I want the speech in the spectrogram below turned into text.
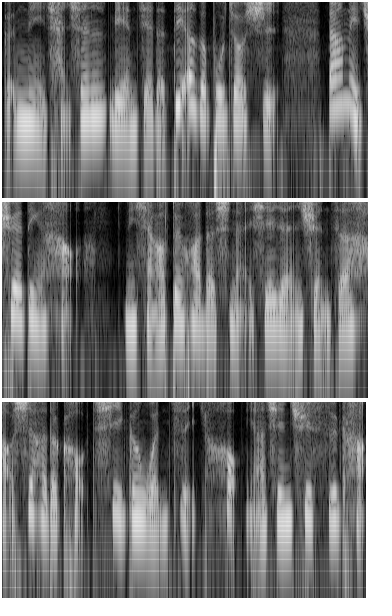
跟你产生连接的第二个步骤是，当你确定好你想要对话的是哪一些人，选择好适合的口气跟文字以后，你要先去思考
